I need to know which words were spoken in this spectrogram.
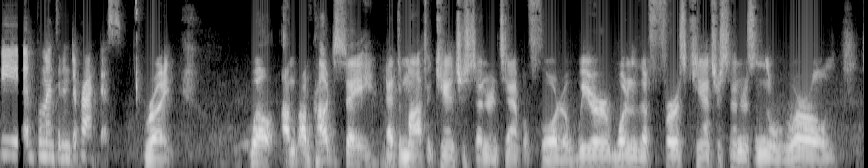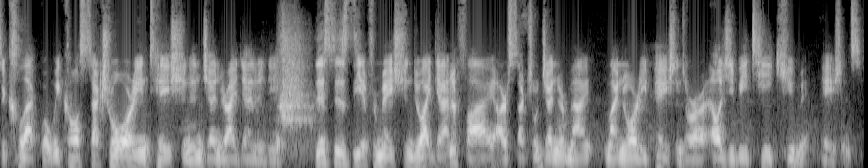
be implemented into practice? Right. Well, I'm, I'm, proud to say at the Moffitt Cancer Center in Tampa, Florida, we're one of the first cancer centers in the world to collect what we call sexual orientation and gender identity. This is the information to identify our sexual gender mi- minority patients or our LGBTQ patients.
